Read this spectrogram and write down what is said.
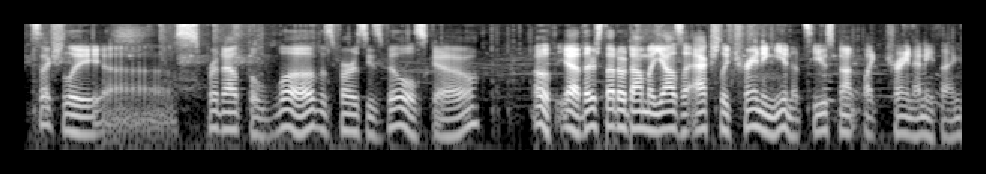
Let's actually uh, spread out the love as far as these villas go. Oh, yeah, there's that Odama Yaza actually training units. He used to not, like, train anything.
